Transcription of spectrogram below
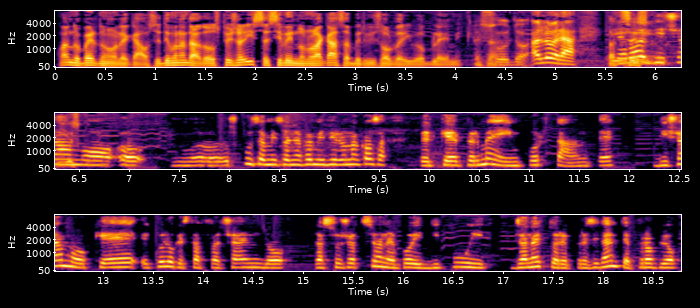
quando perdono le cause, devono andare dallo specialista e si vendono la casa per risolvere i problemi. assurdo allora Pazzesco. Però eh, diciamo, oh, uh, scusami Sonia, fammi dire una cosa, perché per me è importante, diciamo che quello che sta facendo l'associazione poi di cui Gianettore è presidente è proprio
